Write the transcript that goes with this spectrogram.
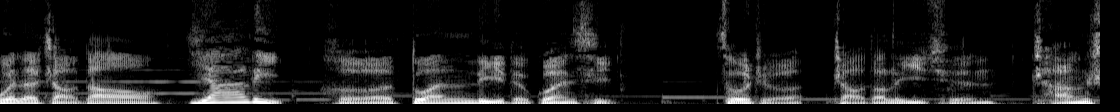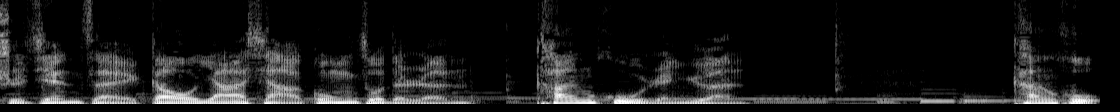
为了找到压力和端粒的关系，作者找到了一群长时间在高压下工作的人——看护人员。看护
